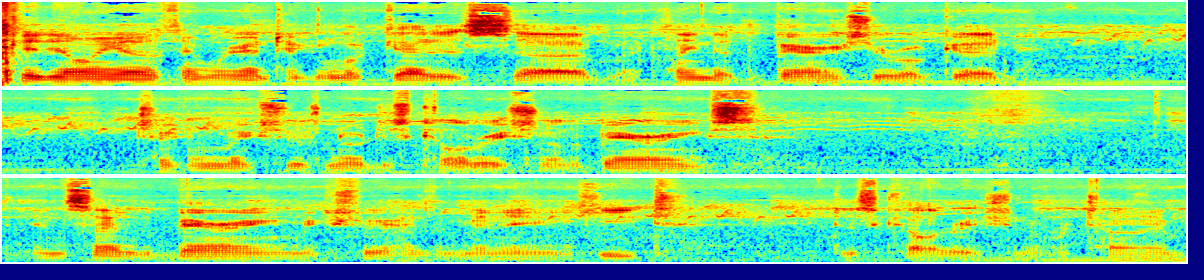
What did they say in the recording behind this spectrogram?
Okay, the only other thing we're going to take a look at is uh, I cleaned up the bearings here real good. Checking to make sure there's no discoloration on the bearings. inside of the bearing, make sure there hasn't been any heat discoloration over time.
